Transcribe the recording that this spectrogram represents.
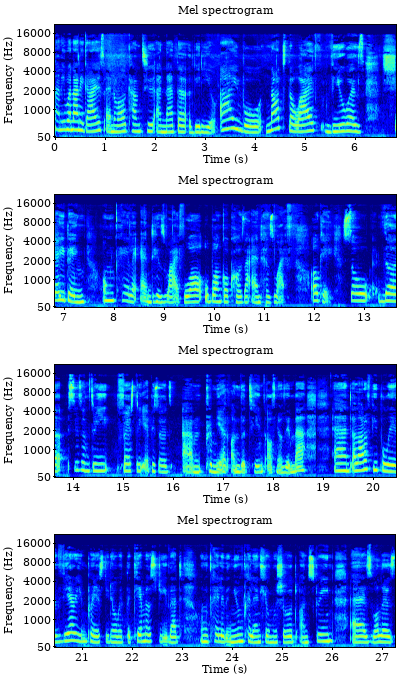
Sanibonani guys and welcome to another video. I will not the wife viewers shading Umqhele and his wife, well Ubonko Khoza and his wife. Okay, so the season three first three episodes um, premiered on the 10th of November, and a lot of people were very impressed, you know, with the chemistry that Umqhele, the new Shlomo showed on screen as well as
